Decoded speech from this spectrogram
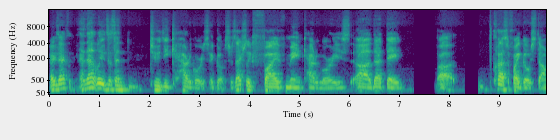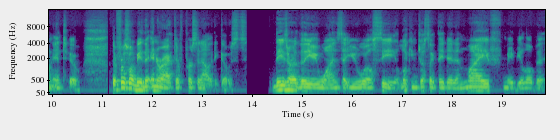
Exactly. And that leads us into the categories of ghosts. There's actually five main categories uh, that they uh, classify ghosts down into. The first one being the interactive personality ghosts. These are the ones that you will see looking just like they did in life, maybe a little bit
